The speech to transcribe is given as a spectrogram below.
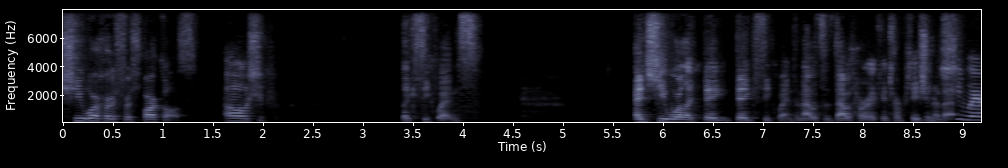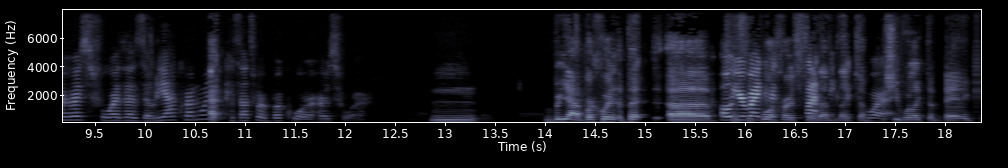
she wore hers for sparkles. oh, she. like sequins. And she wore like big, big sequins, and that was that was her like, interpretation Didn't of it. she wear hers for the Zodiac runway? Because that's where Brooke wore hers for. Mm, but yeah, Brooke wore, but uh, Oh, you're right, Wore hers for the like the she wore like the big,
